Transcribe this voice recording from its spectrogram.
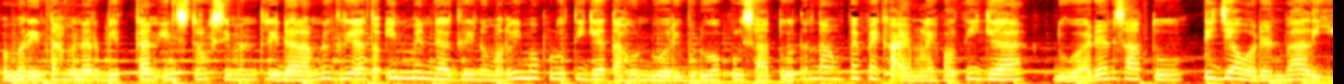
Pemerintah menerbitkan Instruksi Menteri Dalam Negeri atau Inmendagri nomor 53 tahun 2021 tentang PPKM level 3, 2, dan 1 di Jawa dan Bali.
